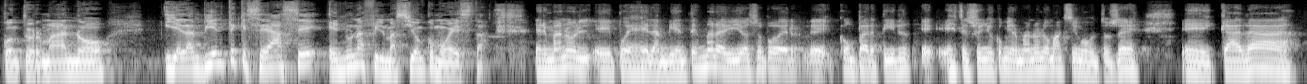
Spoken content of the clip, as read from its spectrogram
con tu hermano y el ambiente que se hace en una filmación como esta? Hermano, eh, pues el ambiente es maravilloso poder eh, compartir eh, este sueño con mi hermano lo máximo. Entonces, cada,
